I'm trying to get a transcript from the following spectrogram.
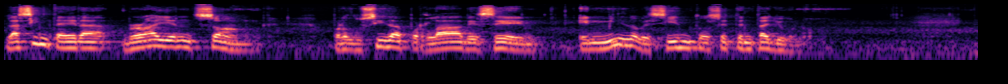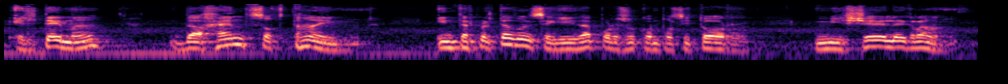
La cinta era Brian Song, producida por la ABC en 1971. El tema The Hands of Time, interpretado enseguida por su compositor Michel Legrand.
